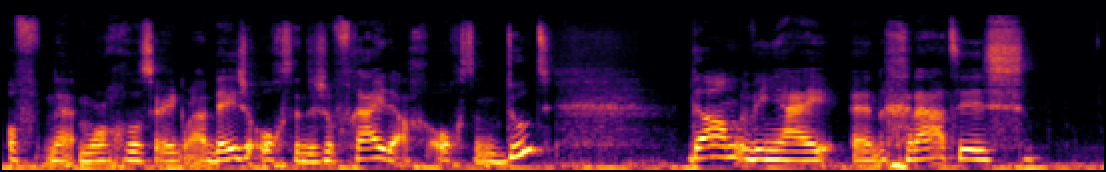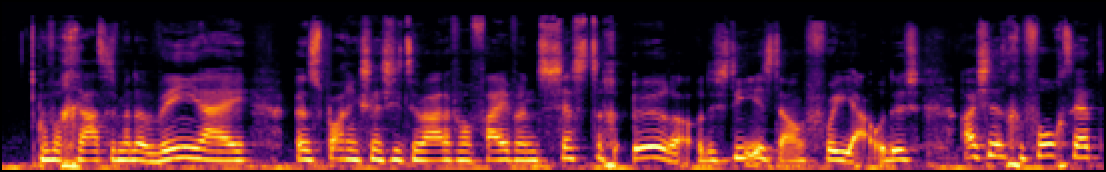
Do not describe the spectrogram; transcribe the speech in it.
of nee, morgen zeg ik maar, deze ochtend, dus op vrijdagochtend doet. Dan win jij een gratis of een gratis, maar dan win jij een sparringssessie te van 65 euro. Dus die is dan voor jou. Dus als je het gevolgd hebt,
